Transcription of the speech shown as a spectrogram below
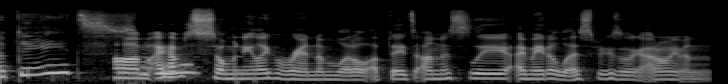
updates? Um, I have so many like random little updates. Honestly, I made a list because like I don't even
